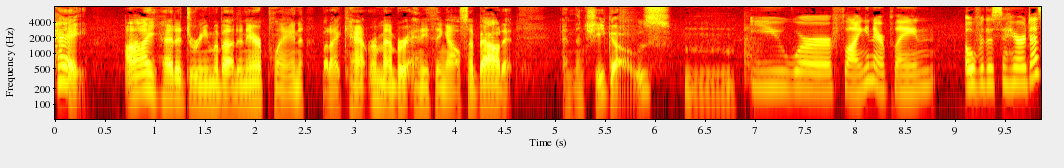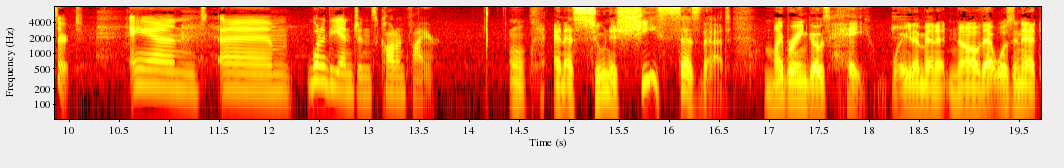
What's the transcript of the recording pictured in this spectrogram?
hey, I had a dream about an airplane, but I can't remember anything else about it. And then she goes, mm, You were flying an airplane over the Sahara Desert, and um, one of the engines caught on fire. oh. And as soon as she says that, my brain goes, hey, wait a minute. No, that wasn't it.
